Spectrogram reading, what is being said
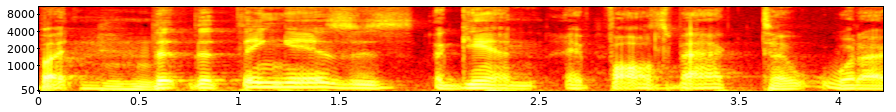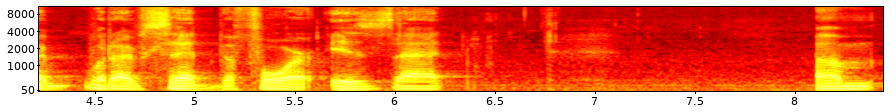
But the the thing is is again it falls back to what i what i've said before is that um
